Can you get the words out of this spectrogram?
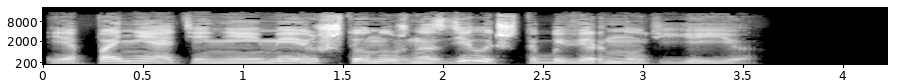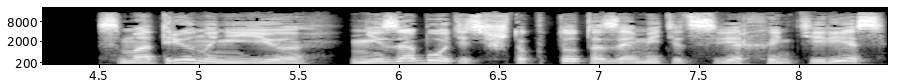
я понятия не имею, что нужно сделать, чтобы вернуть ее. Смотрю на нее, не заботясь, что кто-то заметит сверхинтерес,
